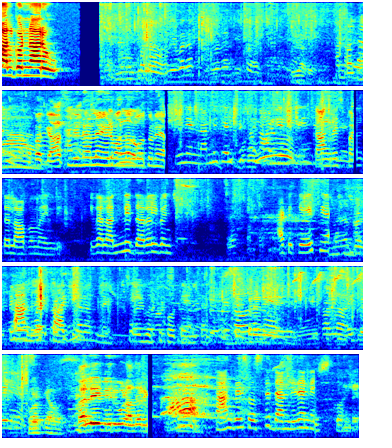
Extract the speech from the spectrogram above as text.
పాల్గొన్నారు. కాంగ్రెస్ పంట లాభమైంది. ఇవాళ అన్ని ధరలు పెంచు. అటు కేసీఆర్ కాంగ్రెస్ పార్టీ అందరు కాంగ్రెస్ వస్తే దాని మీద నేర్చుకోండి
